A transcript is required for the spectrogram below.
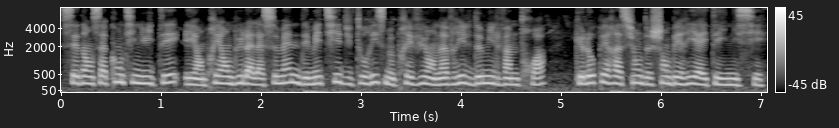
C'est dans sa continuité et en préambule à la semaine des métiers du tourisme prévue en avril 2023 que l'opération de Chambéry a été initiée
